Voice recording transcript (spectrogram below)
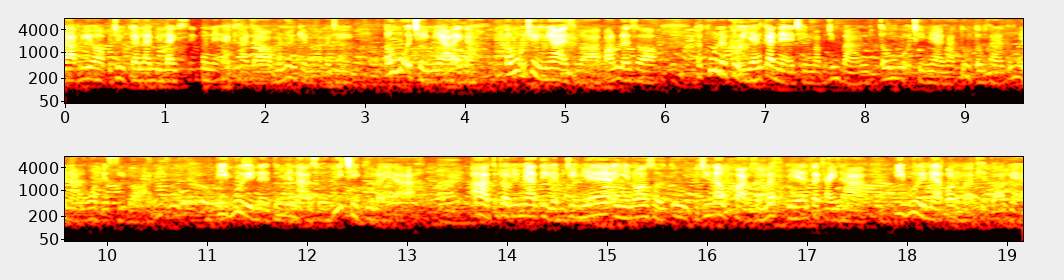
လာပြီးတော့ပကြီးကန်လိုက်ပြီး like စင်းလွန်းတဲ့အခါကျတော့မလွင့်ခင်မှာပကြီးသုံးဖို့အချိန်မရလိုက်တာသုံးဖို့အချိန်မရရဲဆိုတာဘာလို့လဲဆိုတော့တစ်ခုနဲ့တစ်ခုအရန်ကတ်နေတဲ့အချိန်မှာပကြီးပါသုံးဖို့အချိန်မရတာသူ့သုံးခါတယ်သူ့မျက်နှာလုံးဝပျက်စီးသွားတာလေပြီးဖို့ရည်နဲ့သူ့မျက်နှာဆိုညှိချီကူလိုက်ရတာအာတော်တော်များများသိတယ်ပကြီးအမြဲအရင်တော့ဆိုသူပကြီးနောက်ပါပြီးဆို mask မြဲတက်ခိုင်းတာပြီးဖို့ရည်နဲ့အပေါက်တွေပါဖြစ်သွားခဲ့ရ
